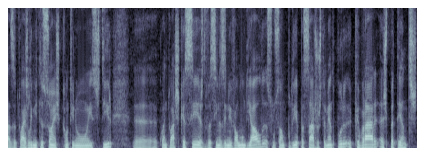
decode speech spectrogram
às atuais limitações que continuam a existir, eh, quanto à escassez de vacinas a nível mundial, a solução poderia passar justamente por quebrar as patentes.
